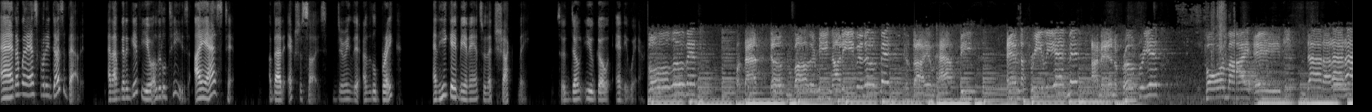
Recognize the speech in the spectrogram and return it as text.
And I'm going to ask him what he does about it. And I'm going to give you a little tease. I asked him about exercise during the, a little break, and he gave me an answer that shocked me. So don't you go anywhere. Full of it, but that doesn't bother me, not even a bit, because I am happy. And I freely admit I'm inappropriate for my age. Da da da da,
